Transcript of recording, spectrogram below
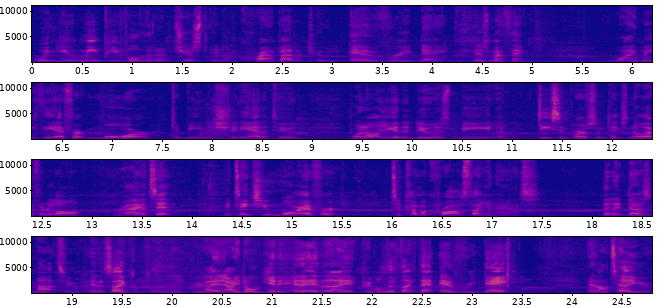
when you meet people that are just in a crap attitude every day. Here's my thing: why make the effort more to be in a shitty attitude when all you got to do is be a decent person? It takes no effort at all. right. That's it. It takes you more effort to come across like an ass than it does not to. And it's like completely agree. I, I don't get it. And, and I, people live like that every day. And I'll tell you,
